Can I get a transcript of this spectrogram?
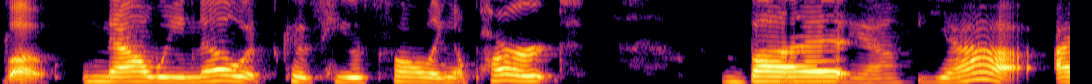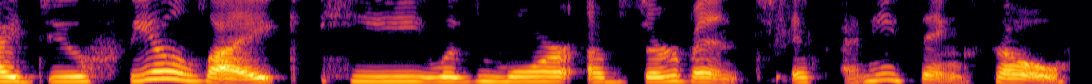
but now we know it's because he was falling apart but yeah. yeah i do feel like he was more observant if anything so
